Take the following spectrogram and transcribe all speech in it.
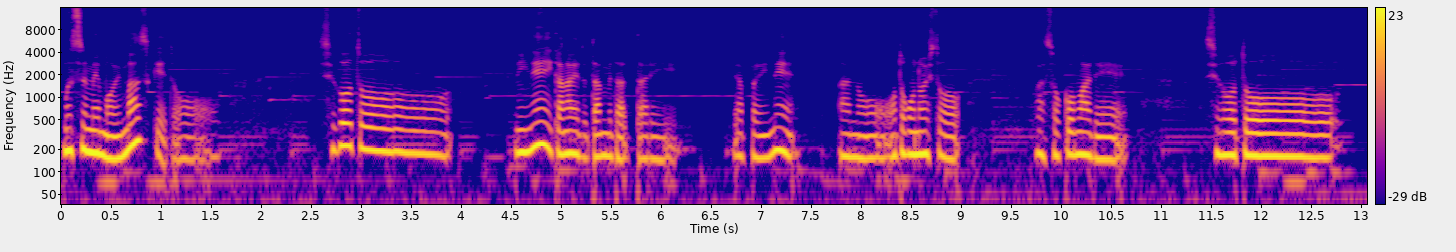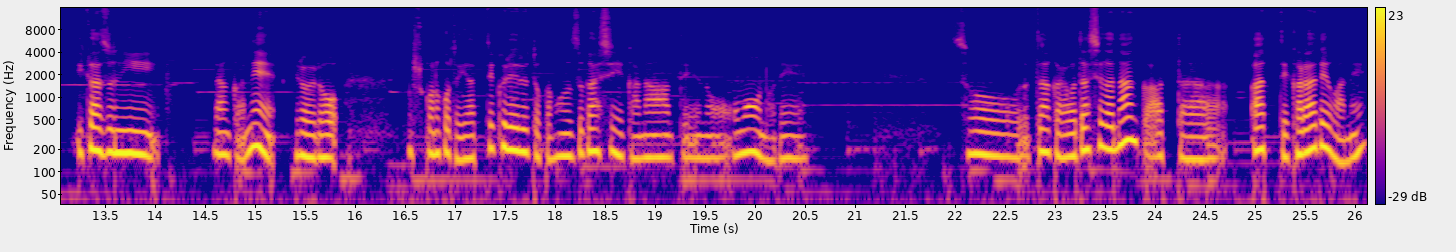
娘もいますけど仕事にね行かないとダメだったりやっぱりねあの男の人はそこまで仕事行かずになんかねいろいろ息子のことやってくれるとか難しいかなっていうのを思うのでそうだから私が何かあったら会ってからではね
